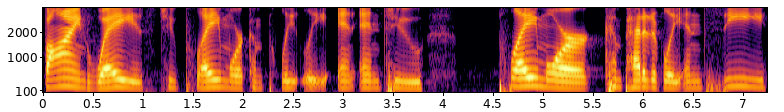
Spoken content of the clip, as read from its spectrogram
find ways to play more completely and, and to play more competitively and see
